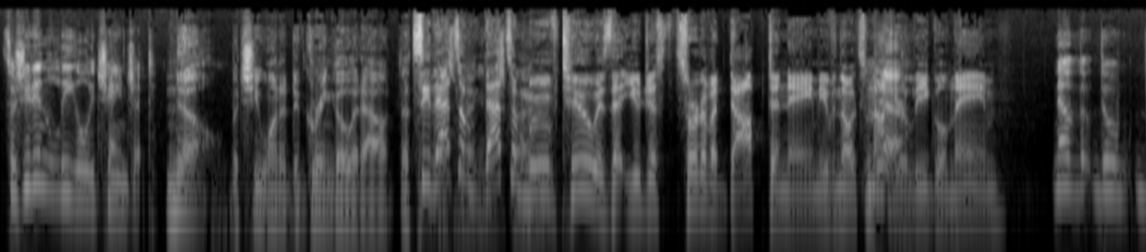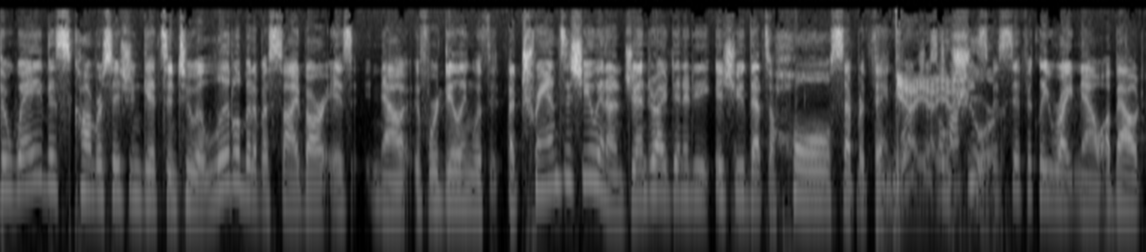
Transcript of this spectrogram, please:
So she didn't legally change it. No, but she wanted to gringo it out. That's See, that's best way I a can that's a describe it. move too. Is that you just sort of adopt a name, even though it's not Yeah. your legal name. Now, the, the the way this conversation gets into a little bit of a sidebar is now if we're dealing with a trans issue and a gender identity issue, that's a whole separate thing. Yeah, we're yeah, just yeah. talking Sure. specifically right now about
